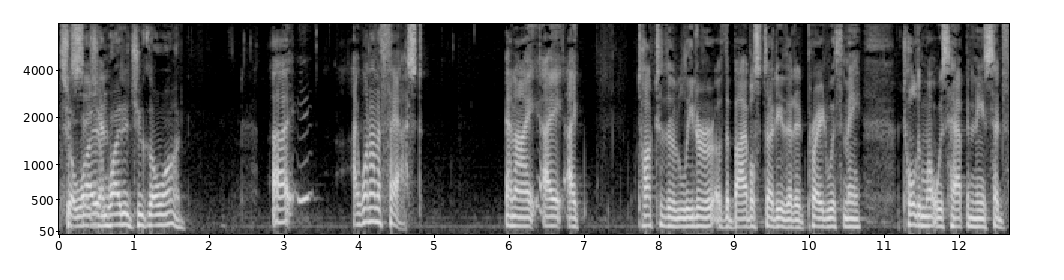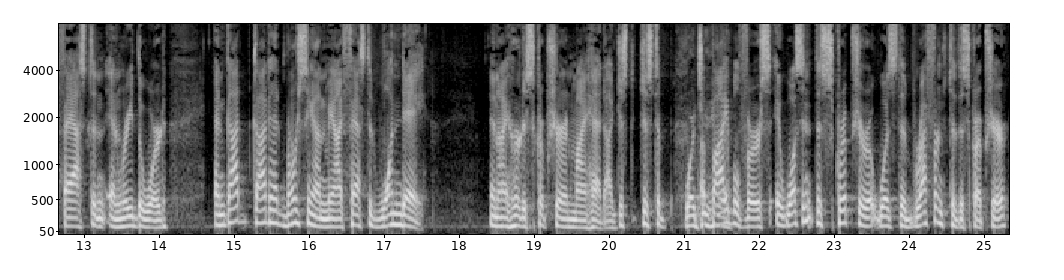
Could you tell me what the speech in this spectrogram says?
so decision. why why did you go on? Uh, I went on a fast, and I, I, I talked to the leader of the Bible study that had prayed with me, told him what was happening. He said, "Fast and, and read the Word." And God, God had mercy on me. I fasted one day, and I heard a scripture in my head. I just, just a, a Bible verse. It wasn't the scripture; it was the reference to the scripture,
